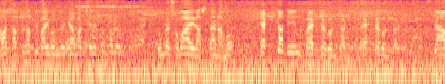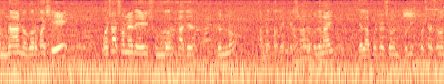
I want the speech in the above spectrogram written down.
আমার ছাত্রছাত্রী ভাই বোনদেরকে, আমার ছেলে সন্তানের তোমরা সবাই রাস্তায় নামো। একটা দিন বা একটা ঘণ্টার জন্য, একটা ঘণ্টার জন্য। যে আমরা নগরবাসী, প্রশাসনের এই সুন্দর কাজের জন্য আমরা তাদেরকে স্বাগত জানাই। জেলা প্রশাসন, পুলিশ প্রশাসন,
